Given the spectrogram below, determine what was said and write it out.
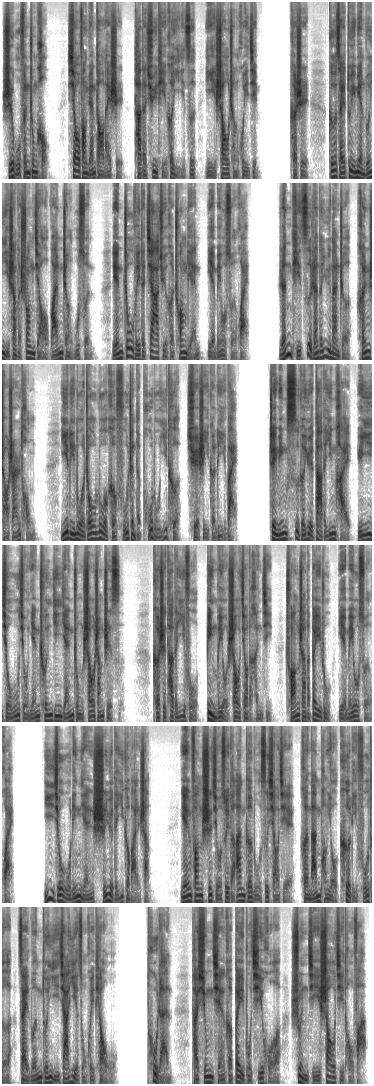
十五分钟后，消防员到来时，他的躯体和椅子已烧成灰烬。可是，搁在对面轮椅上的双脚完整无损，连周围的家具和窗帘也没有损坏。人体自燃的遇难者很少是儿童，伊利诺州洛克福镇的普鲁伊特却是一个例外。这名四个月大的婴孩于一九五九年春因严重烧伤致死，可是他的衣服并没有烧焦的痕迹。床上的被褥也没有损坏。一九五零年十月的一个晚上，年方十九岁的安德鲁斯小姐和男朋友克里福德在伦敦一家夜总会跳舞。突然，他胸前和背部起火，瞬即烧及头发。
